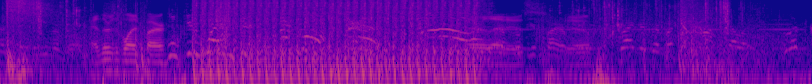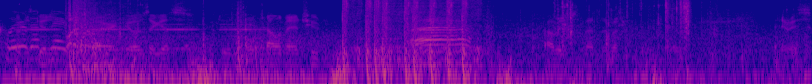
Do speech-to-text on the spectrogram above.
Unbelievable. And there's a blind fire. Won't get away with this. There that is. You know, Strikers are a bunch of hot fellas. Let's clear not as them good as blind firing goes, I guess. Doing the Taliban shooting. Ah! Probably just about that much. Anyways.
